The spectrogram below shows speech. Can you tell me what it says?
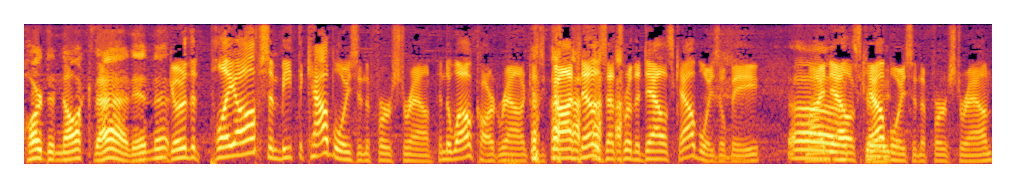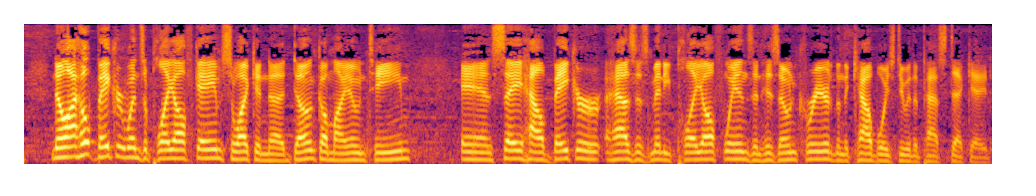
hard to knock that, isn't it? Go to the playoffs and beat the Cowboys in the first round, in the wild card round, because God knows that's where the Dallas Cowboys will be. My Oh, Dallas. Cowboys in the first round. No, I hope Baker wins a playoff game so I can uh, dunk on my own team and say how Baker has as many playoff wins in his own career than the Cowboys do in the past decade.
